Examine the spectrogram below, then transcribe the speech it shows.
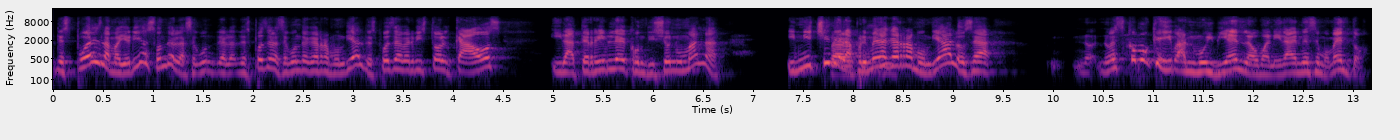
después la mayoría son de la segunda, de la- después de la Segunda Guerra Mundial, después de haber visto el caos y la terrible condición humana. Y Nietzsche de Claro la que Primera sí. Guerra Mundial, o sea, no, no es como que iban muy bien la humanidad en ese momento.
